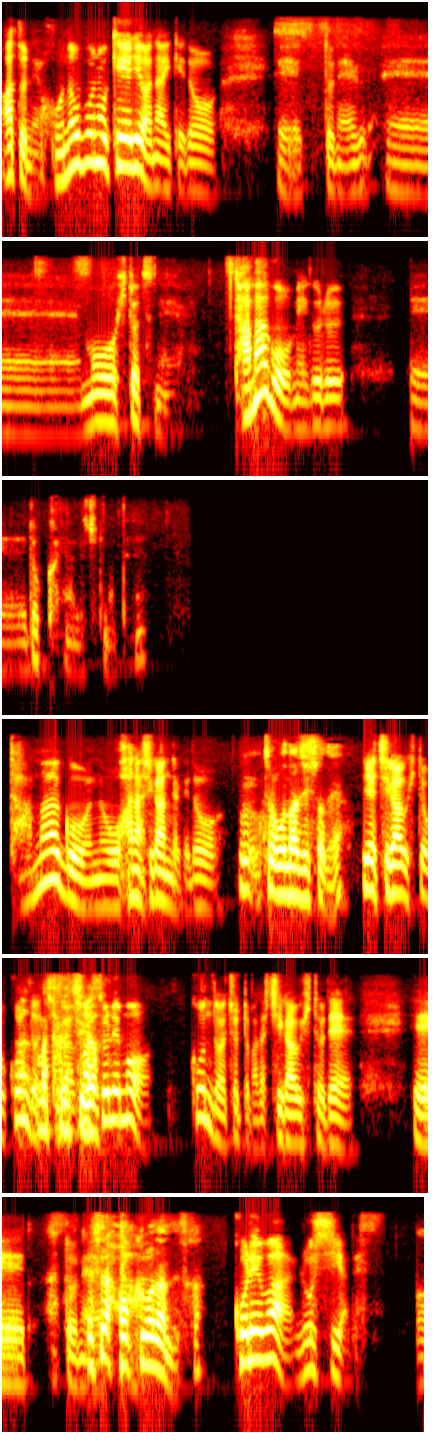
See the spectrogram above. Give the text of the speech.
あとね、ほのぼの系ではないけど、えーっとね、えーもう一つね、卵をめぐる、えーどっかにある、ちょっと待ってね。卵のお話があるんだけど、うん、それ同じ人で？いや、違う人、今度は違う、あ全く違う。まあ、それも、今度はちょっとまた違う人で、えーっとねで、それは北欧なんですか？これはロシアです。うん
